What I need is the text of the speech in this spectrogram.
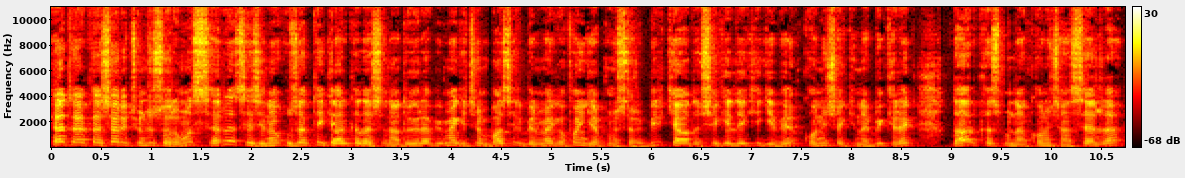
Evet arkadaşlar üçüncü sorumuz. Serra sesini uzaktaki arkadaşlarına duyurabilmek için basit bir megafon yapmıştır. Bir kağıdı şekildeki gibi konu şekline bükerek dar kısmından konuşan Serra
